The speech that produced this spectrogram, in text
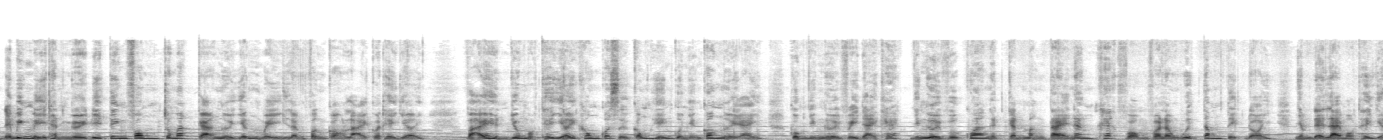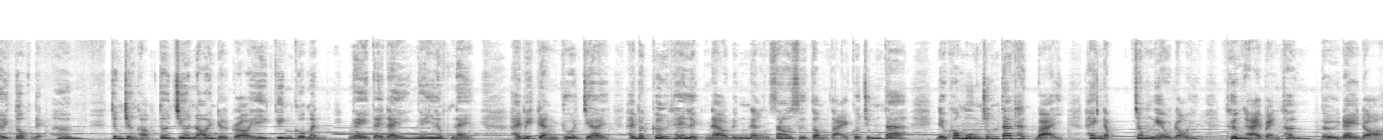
để biến Mỹ thành người đi tiên phong trong mắt cả người dân Mỹ lẫn phần còn lại của thế giới. Và hãy hình dung một thế giới không có sự cống hiến của những con người ấy cùng những người vĩ đại khác, những người vượt qua nghịch cảnh bằng tài năng, khát vọng và lòng quyết tâm tuyệt đối nhằm để lại một thế giới tốt đẹp hơn. Trong trường hợp tôi chưa nói được rõ ý kiến của mình, ngay tại đây, ngay lúc này, hãy biết rằng Chúa Trời hay bất cứ thế lực nào đứng đằng sau sự tồn tại của chúng ta đều không muốn chúng ta thất bại hay ngập trong nghèo đói, thương hại bản thân, tự đầy đỏ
